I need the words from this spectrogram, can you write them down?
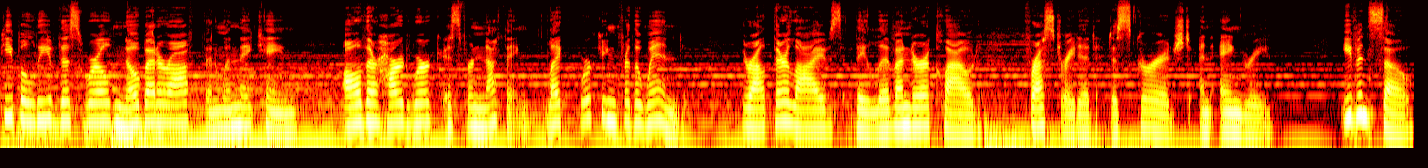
People leave this world no better off than when they came. All their hard work is for nothing, like working for the wind. Throughout their lives, they live under a cloud, frustrated, discouraged, and angry. Even so,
